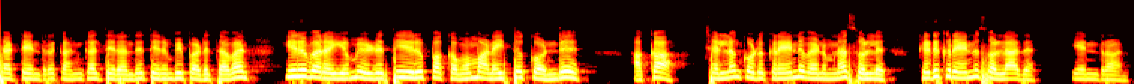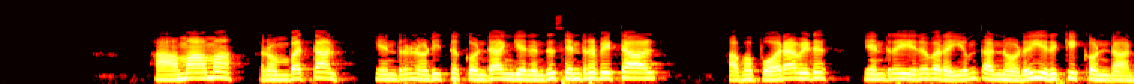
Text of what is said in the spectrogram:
சட்டென்று கண்கள் திறந்து திரும்பி படுத்தவன் இருவரையும் இழுத்து இரு பக்கமும் அணைத்து கொண்டு அக்கா செல்லம் கொடுக்குறேன்னு வேணும்னா சொல்லு. கெடுக்கிறேன்னு சொல்லாத என்றான். ஆமா ஆமா ரொம்பத்தான் என்று நொடித்து கொண்டு அங்கிருந்து சென்று விட்டாள். அவ போராவிடு என்று இருவரையும் தன்னோடு இறுக்கிக் கொண்டான்.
